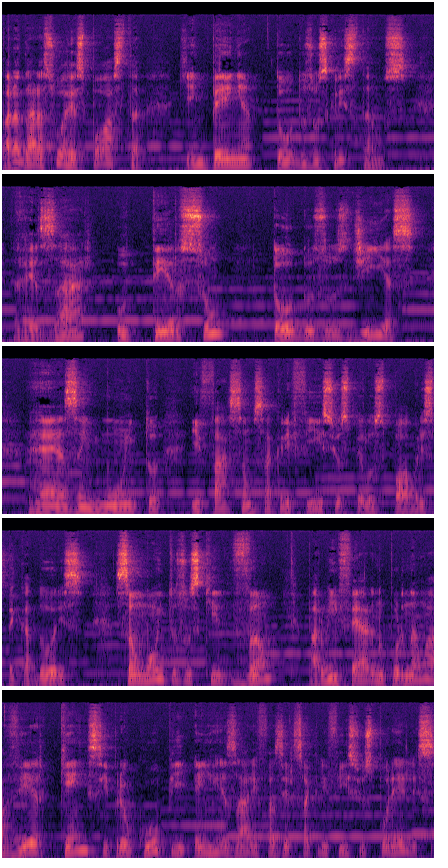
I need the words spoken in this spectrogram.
para dar a sua resposta que empenha todos os cristãos: rezar o terço todos os dias. Rezem muito e façam sacrifícios pelos pobres pecadores são muitos os que vão para o inferno por não haver quem se preocupe em rezar e fazer sacrifícios por eles.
